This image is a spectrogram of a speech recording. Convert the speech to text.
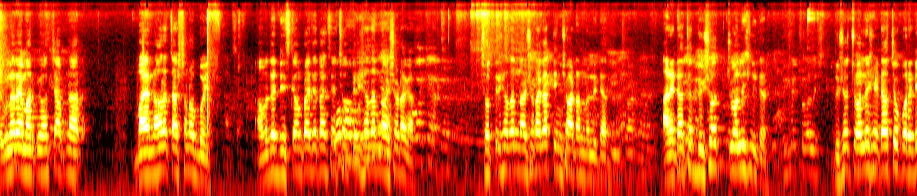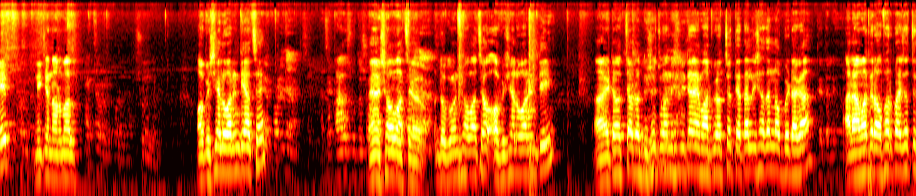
এগুলোর এমআরপি হচ্ছে আপনার বায়ান্ন হাজার চারশো নব্বই। আমাদের ডিসকাউন্ট প্রাইসে থাকছে ছত্রিশ হাজার নয়শো টাকা। ছত্রিশ হাজার নয়শো টাকা, তিনশো আটান্ন লিটার। আর এটা হচ্ছে দুশো চুয়াল্লিশ লিটার। দুশো চুয়াল্লিশ এটা হচ্ছে উপরে ডিপ, নিচে নর্মাল। অফিসিয়াল ওয়ারেন্টি আছে? হ্যাঁ সব আছে। ডকুমেন্ট সব আছে অফিসিয়াল ওয়ারেন্টি এটা হচ্ছে আপনার দুশো চুয়াল্লিশ লিটার, এমআরপি হচ্ছে তেতাল্লিশ হাজার নব্বই টাকা। আর আমাদের অফার প্রাইস হচ্ছে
